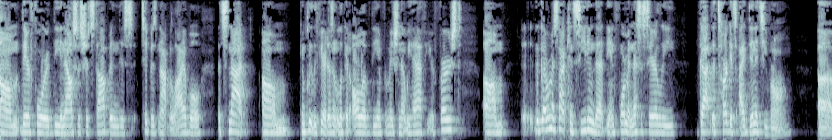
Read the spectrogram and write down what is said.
Um, therefore the analysis should stop and this tip is not reliable, it's not um, completely fair. It doesn't look at all of the information that we have here. First, um, the government's not conceding that the informant necessarily got the target's identity wrong. Uh,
